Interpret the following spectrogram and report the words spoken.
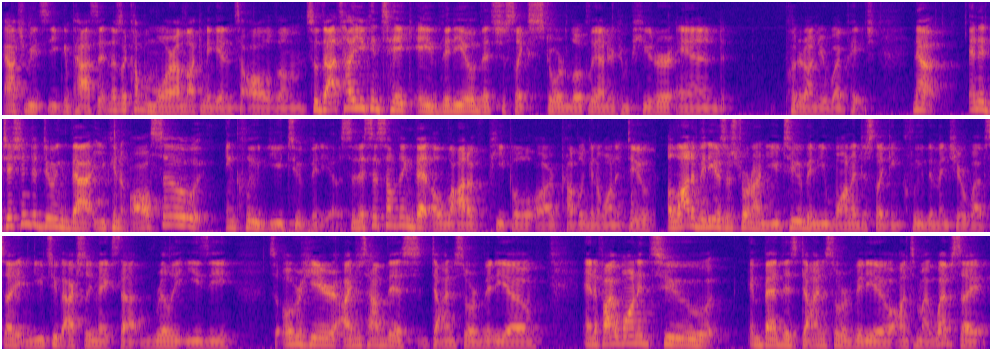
attributes that you can pass it. And there's a couple more, I'm not gonna get into all of them. So that's how you can take a video that's just like stored locally on your computer and put it on your web page. Now, in addition to doing that, you can also include YouTube videos. So this is something that a lot of people are probably gonna wanna do. A lot of videos are stored on YouTube and you wanna just like include them into your website and YouTube actually makes that really easy. So over here, I just have this dinosaur video And if I wanted to embed this dinosaur video onto my website,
